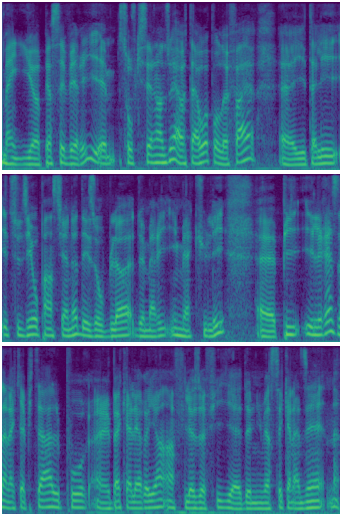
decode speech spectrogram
Ben, il a persévéré, sauf qu'il s'est rendu à Ottawa pour le faire. Euh, il est allé étudier au pensionnat des Oblats de Marie-Immaculée. Euh, puis il reste dans la capitale pour un baccalauréat en philosophie euh, de l'Université canadienne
